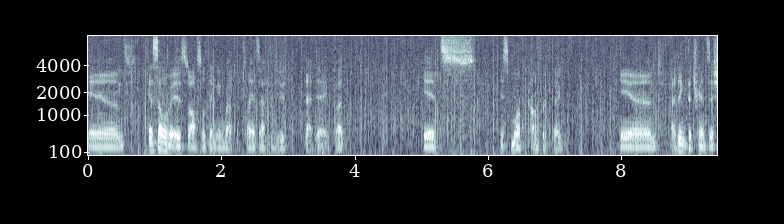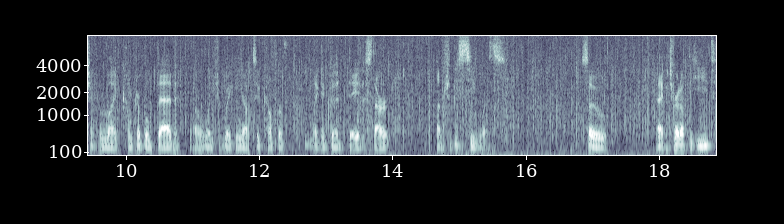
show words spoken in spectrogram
and yeah, some of it is also thinking about the plans I have to do that day, but it's it's more of a comfort thing. And I think the transition from like comfortable bed or when you're waking up to comfort, like a good day to start, um, should be seamless. So I can turn up the heat,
